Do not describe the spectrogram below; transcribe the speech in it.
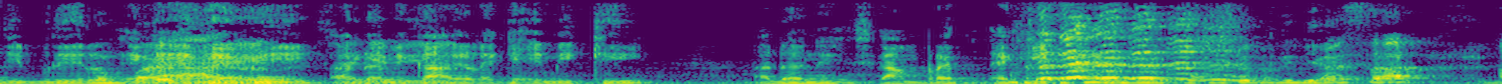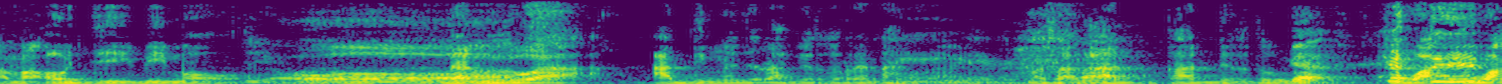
Jibril Gaby Saya ada. Mikael Eka Miki ada nih si kampret Eki Seperti biasa. sama Oji Bimo Yo. dan gua ading aja lah biar keren ah masa kad- kadir tuh Enggak. tua tua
